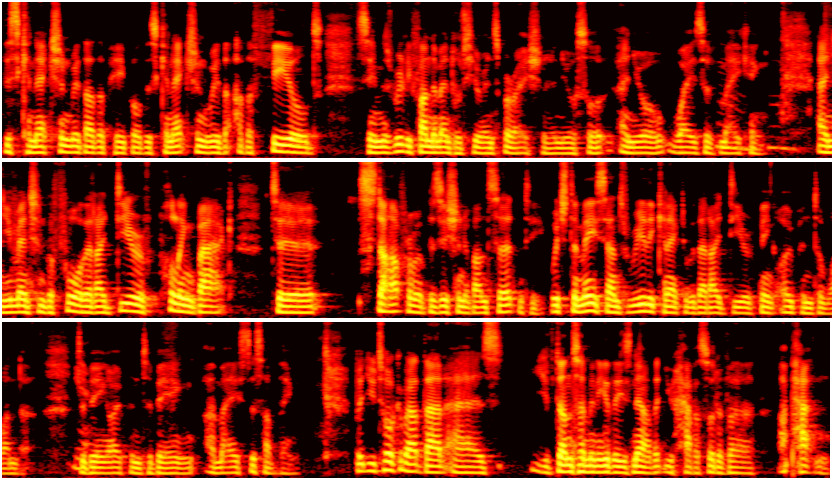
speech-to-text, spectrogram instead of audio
this connection with other people, this connection with other fields seems really fundamental to your inspiration and your sort and your ways of making. Mm-hmm. And you mentioned before that idea of pulling back to start from a position of uncertainty, which to me sounds really connected with that idea of being open to wonder, yeah. to being open to being amazed to something. But you talk about that as you've done so many of these now that you have a sort of a, a pattern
